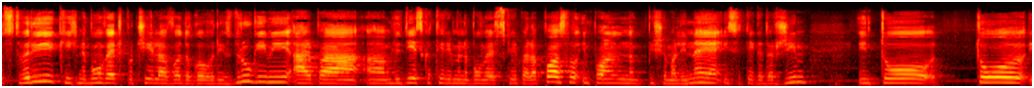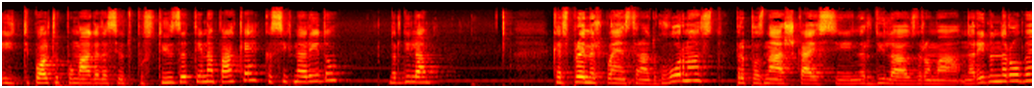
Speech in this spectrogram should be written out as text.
stvari, ki jih ne bom več počela v dogovorih z drugimi, ali pa um, ljudje, s katerimi ne bom več sklepala poslov, in pol napišem ali ne, in se tega držim. In to, to ti pol tudi pomaga, da si odpustiš za te napake, ki si jih naredil, naredila. Ker sprejmeš po eni strani odgovornost, prepoznaš, kaj si naredila, oziroma naredila narobe,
